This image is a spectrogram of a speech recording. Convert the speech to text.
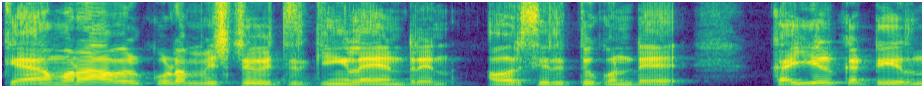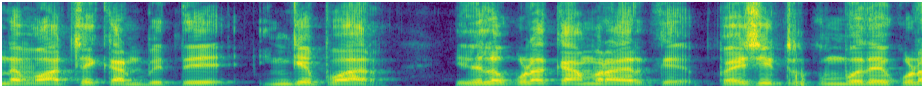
கேமராவில் கூட மிஸ்ட்ரி வச்சுருக்கீங்களே என்றேன். அவர் சிரித்து கொண்டே கையில் கட்டியிருந்த வாட்சை காண்பித்து இங்கே பார் இதில் கூட கேமரா இருக்குது பேசிகிட்டு இருக்கும்போதே கூட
